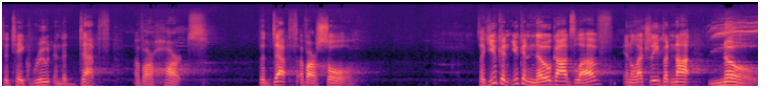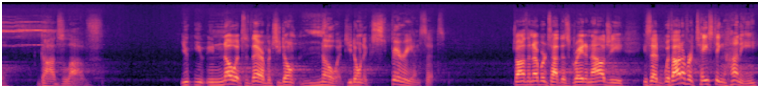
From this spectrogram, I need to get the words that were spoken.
to take root in the depth of our hearts, the depth of our soul. It's like you can, you can know God's love intellectually, but not know God's love. You, you, you know it's there, but you don't know it. You don't experience it. Jonathan Edwards had this great analogy. He said, without ever tasting honey,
